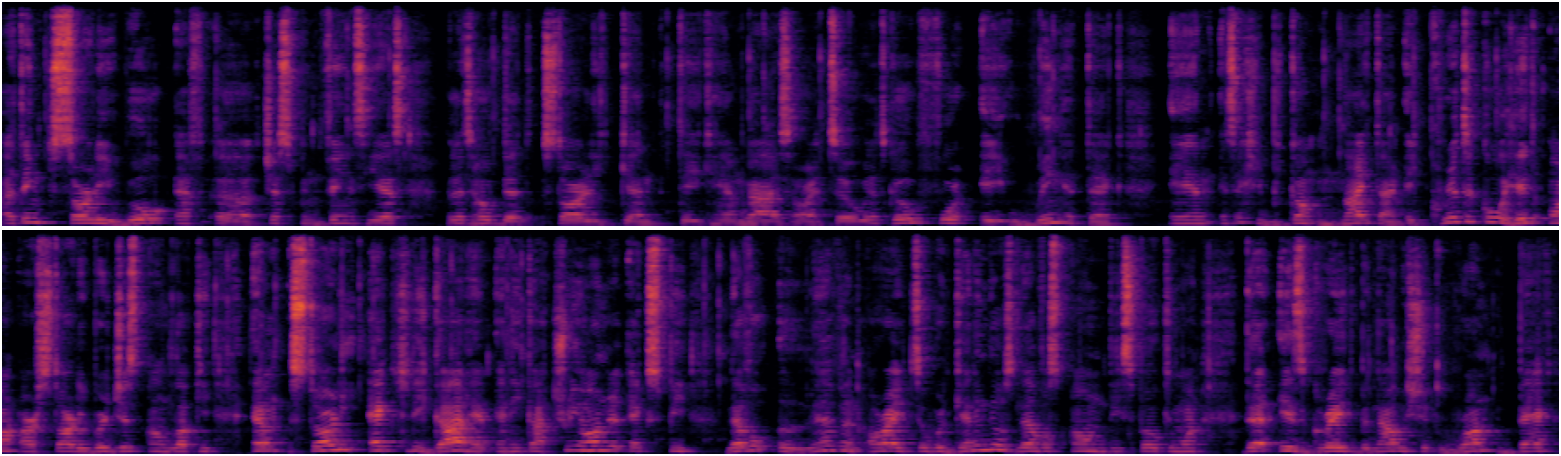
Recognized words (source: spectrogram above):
i think starly will have uh Chespin faints yes but let's hope that starly can take him guys all right so let's go for a wing attack and it's actually become nighttime. A critical hit on our Starly. We're just unlucky. And Starly actually got him and he got 300 XP, level 11. Alright, so we're getting those levels on these Pokemon. That is great, but now we should run back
